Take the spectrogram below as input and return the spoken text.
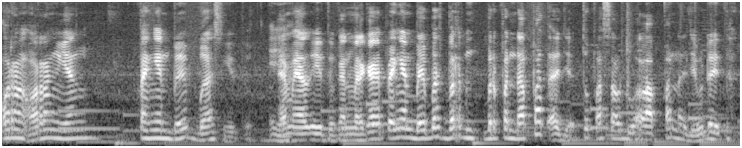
orang-orang yang pengen bebas gitu. Iya. MLI itu kan mereka pengen bebas ber- berpendapat aja. Tuh pasal 28 aja udah itu.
